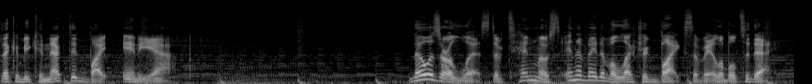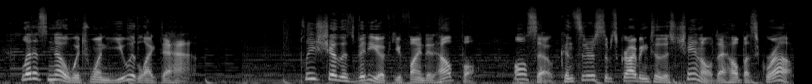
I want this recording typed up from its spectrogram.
that can be connected by any app. That was our list of 10 most innovative electric bikes available today. Let us know which one you would like to have. Please share this video if you find it helpful. Also, consider subscribing to this channel to help us grow.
